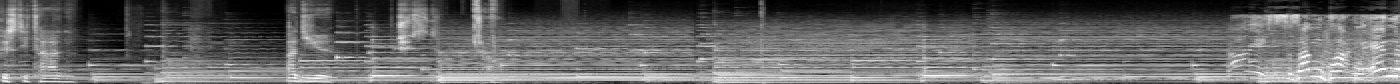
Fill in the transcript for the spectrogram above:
bis die Tage. Adieu. Tschüss. Ciao. Gar nichts. Zusammenpacken. Ende.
